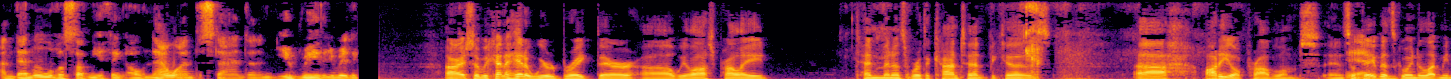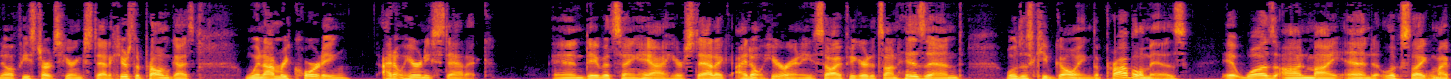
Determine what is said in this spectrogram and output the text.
and then all of a sudden you think, oh, now I understand, and you really, really All right, so we kind of had a weird break there. Uh, we lost probably ten minutes worth of content because uh, audio problems, and so Yeah. David's going to let me know if he starts hearing static. Here's the problem, guys: when I'm recording, I don't hear any static, and David's saying, "Hey, I hear static." I don't hear any, so I figured it's on his end. We'll just keep going. The problem is, it was on my end. It looks like my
